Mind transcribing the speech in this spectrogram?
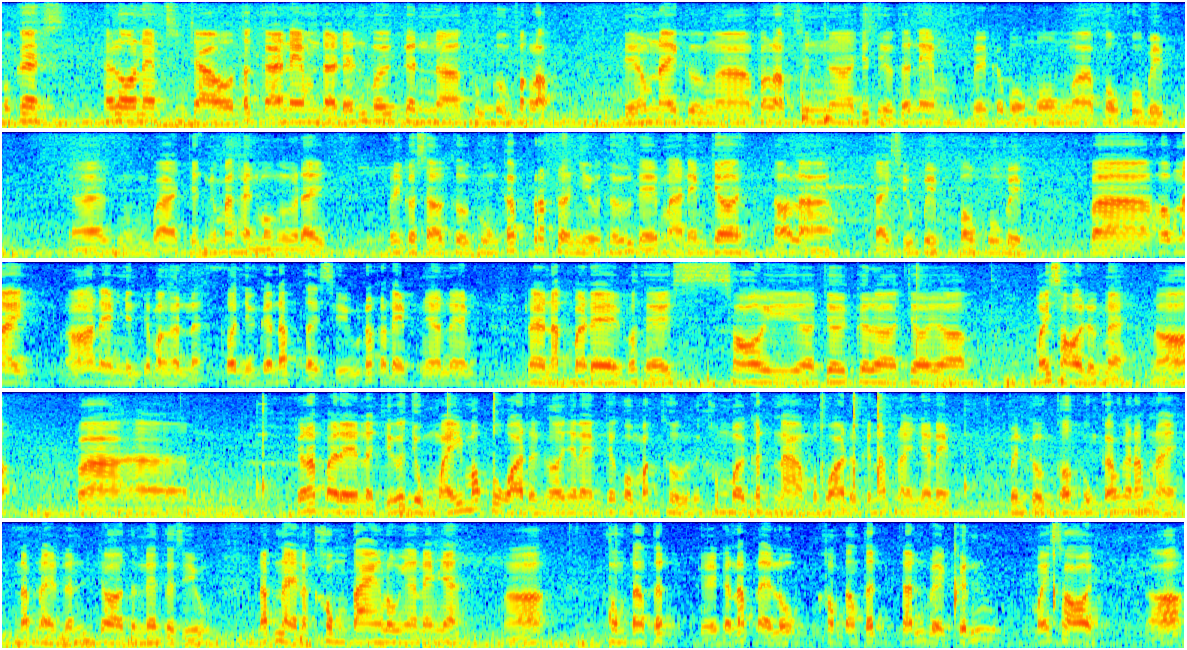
Ok, hello anh em, xin chào tất cả anh em đã đến với kênh ờ, của Cường Phát Lộc. Thì hôm nay Cường ờ, Phát Lộc xin ờ, giới thiệu tới anh em về cái bộ môn bầu cua bịp. Và trên cái màn hình mọi người đây Bên cơ sở Cường cung cấp rất là nhiều thứ để mà anh em chơi. Đó là tài xỉu bịp, bầu cua bịp. Và hôm nay, đó anh em nhìn trên màn hình này Có những cái nắp tài xỉu rất là đẹp nha anh em. Đây là nắp 3D, có thể soi, chơi chơi máy soi được nè. Đó, và cái nắp ID là chỉ có dùng máy móc nó qua được thôi nha anh em chứ còn mắt thường thì không bao cách nào mà qua được cái nắp này nha anh em. Bên cường có cung cấp cái nắp này nắp này đến cho tên em tài xỉu. Nắp này là không tan luôn nha anh em nha. Đó không tăng tích kể cái nắp này luôn không tăng tích đánh về kính máy soi. Đó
